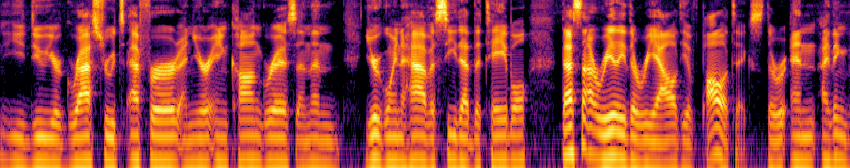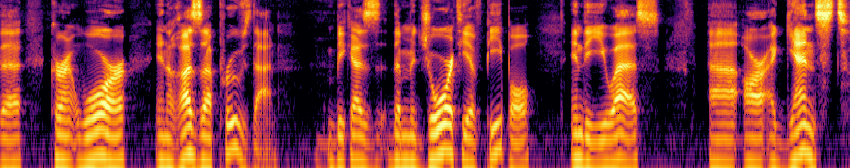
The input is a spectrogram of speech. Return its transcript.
you do your grassroots effort, and you're in Congress, and then you're going to have a seat at the table. That's not really the reality of politics. The, and I think the current war in Gaza proves that, because the majority of people in the U.S uh, are against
